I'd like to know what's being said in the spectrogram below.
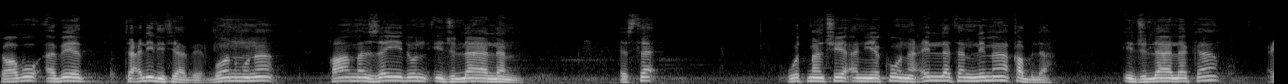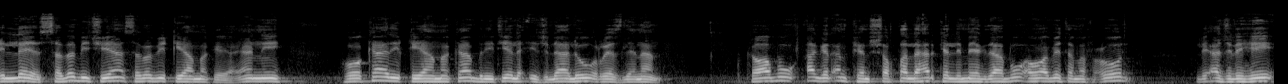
كابو أبيت تعليلي ثابي بون منا قام زيد إجلالا. است وتمنشي أن يكون علة لما قبله. إجلالك علة سبب شيء سبب قيامك. يعني هو كاري قيامك بريتيا لإجلال رزلنان. كابو أجر أم بين شرطا لهر كلمة يقدابو أو أبيت مفعول لأجله.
